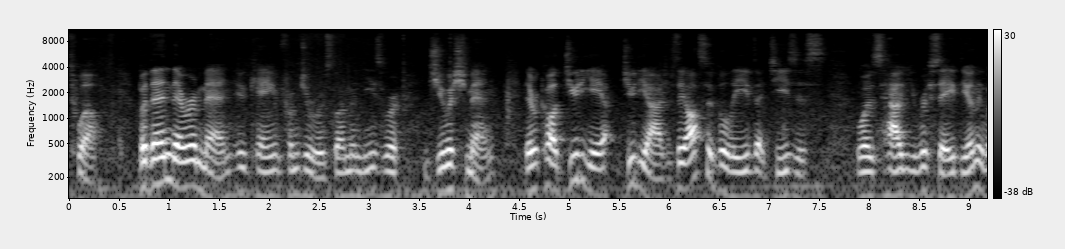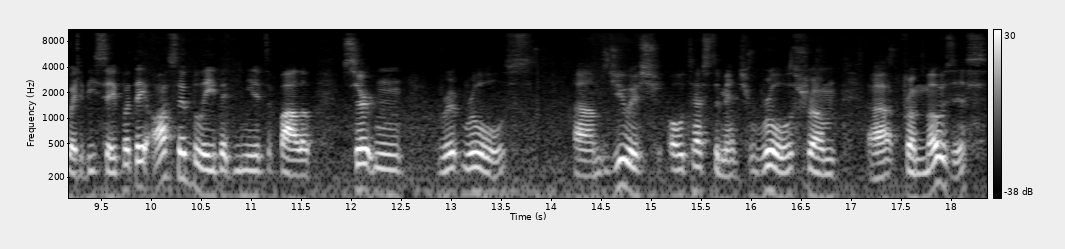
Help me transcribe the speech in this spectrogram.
12. But then there were men who came from Jerusalem, and these were Jewish men. They were called Judaizers. They also believed that Jesus was how you were saved, the only way to be saved, but they also believed that you needed to follow certain r- rules, um, Jewish Old Testament rules from, uh, from Moses,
